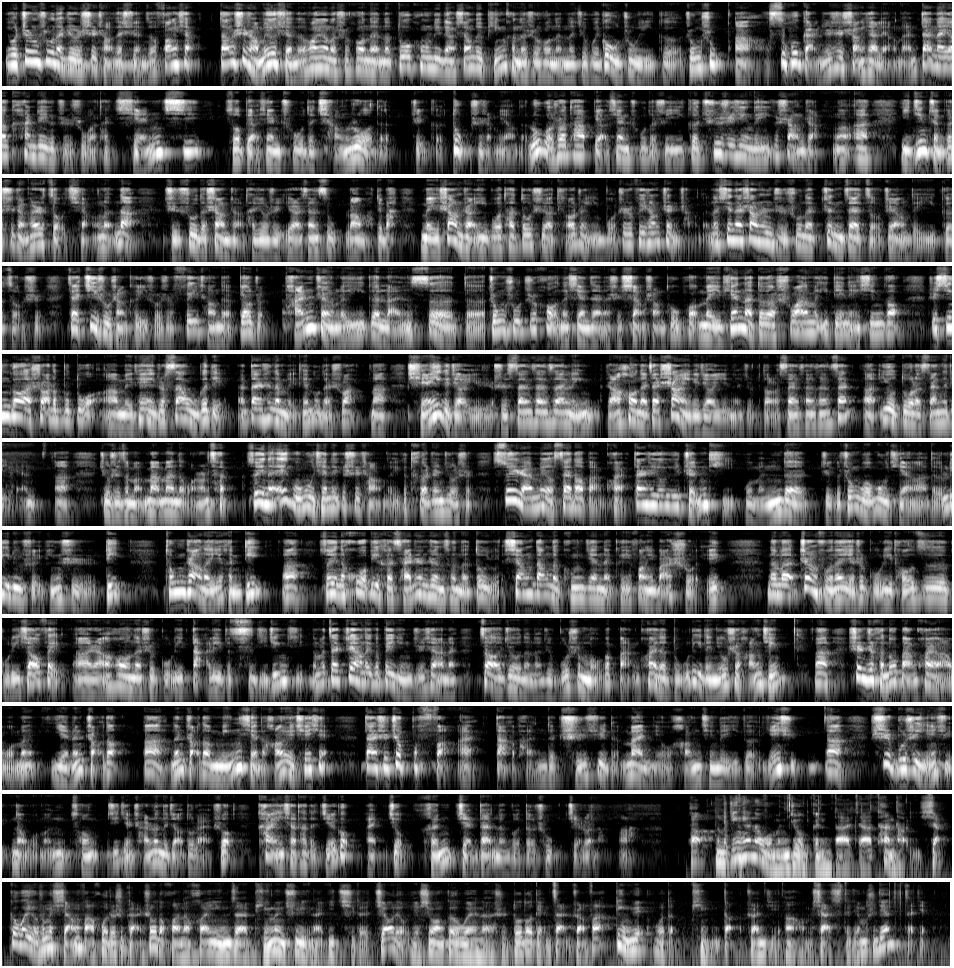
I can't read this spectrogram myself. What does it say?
因为中枢呢，就是市场在选择方向。当市场没有选择方向的时候呢，那多空力量相对平衡的时候呢，那就会构筑一个中枢啊，似乎感觉是上下两难。但呢，要看这个指数啊，它前期所表现出的强弱的这个度是什么样的。如果说它表现出的是一个趋势性的一个上涨啊啊，已经整个市场开始走强了，那指数的上涨它就是一二三四五浪嘛，对吧？每上涨一波，它都是要调整一波，这是非常正常的。那现在上证指数呢，正在走这样的一个走势，在技术上可以说是非常的标准，盘整了一。个蓝色的中枢之后，那现在呢是向上突破，每天呢都要刷那么一点点新高，这新高啊刷的不多啊，每天也就三五个点，但是呢每天都在刷。那前一个交易日是三三三零，然后呢在上一个交易呢就是到了三三三三啊，又多了三个点啊，就是这么慢慢的往上蹭。所以呢，A 股目前的一个市场的一个特征就是，虽然没有赛道板块，但是由于整体我们的这个中国目前啊的利率水平是低。通胀呢也很低啊，所以呢货币和财政政策呢都有相当的空间呢可以放一把水。那么政府呢也是鼓励投资、鼓励消费啊，然后呢是鼓励大力的刺激经济。那么在这样的一个背景之下呢，造就的呢就不是某个板块的独立的牛市行情啊，甚至很多板块啊我们也能找到。啊，能找到明显的行业切线，但是这不妨碍大盘的持续的慢牛行情的一个延续啊，是不是延续？那我们从极简缠论的角度来说，看一下它的结构，哎，就很简单能够得出结论了啊。好，那么今天呢，我们就跟大家探讨一下，各位有什么想法或者是感受的话呢，欢迎在评论区里呢一起的交流，也希望各位呢是多多点赞、转发、订阅我的频道专辑啊。我们下期的节目时间再见。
